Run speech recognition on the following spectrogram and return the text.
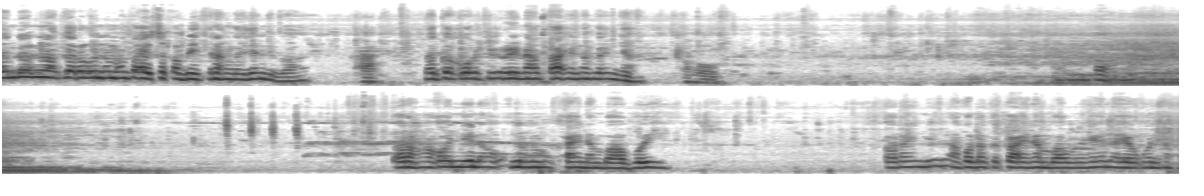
Nandun nagkaroon naman tayo sa Cavite ng ganyan, di ba? Ah, Nagka-curfew rin na tayo ng ganyan. oo. Ang bago. Parang ako hindi na ako ano, magkain ng baboy. Parang hindi na ako nagkakain ng baboy ngayon. Ayaw ko na.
